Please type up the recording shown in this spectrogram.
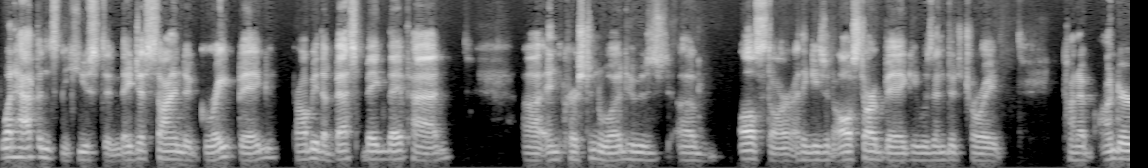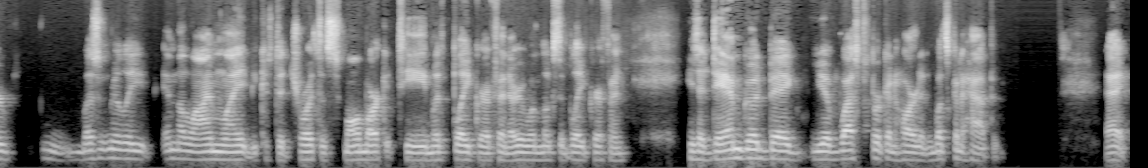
What happens in Houston? They just signed a great big, probably the best big they've had uh, and Christian Wood, who's an all star. I think he's an all star big. He was in Detroit, kind of under, wasn't really in the limelight because Detroit's a small market team with Blake Griffin. Everyone looks at Blake Griffin. He's a damn good big. You have Westbrook and Harden. What's going to happen? Hey,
